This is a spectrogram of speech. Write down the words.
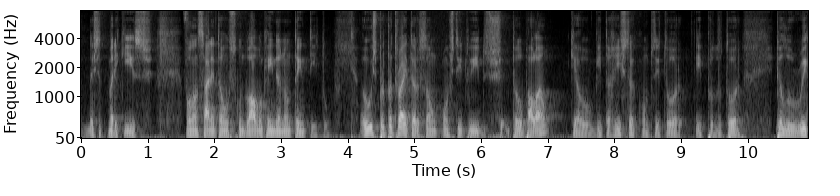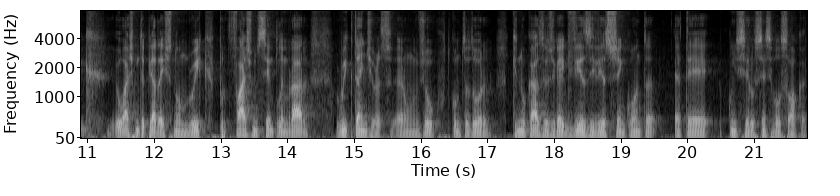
deixa-te mariquices vou lançar então o segundo álbum que ainda não tem título. Os Perpetrators são constituídos pelo Paulão, que é o guitarrista, compositor e produtor, pelo Rick, eu acho muita piada este nome Rick, porque faz-me sempre lembrar Rick Dangerous, era um jogo de computador que no caso eu joguei vezes e vezes sem conta até conhecer o Sensible Soccer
